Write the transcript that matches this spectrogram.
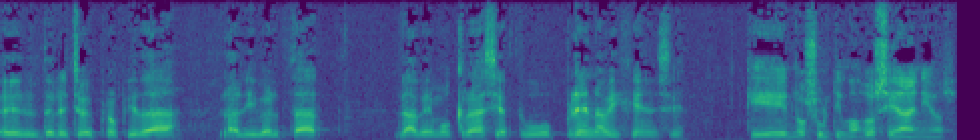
el derecho de propiedad, la libertad, la democracia tuvo plena vigencia. Que en los últimos 12 años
